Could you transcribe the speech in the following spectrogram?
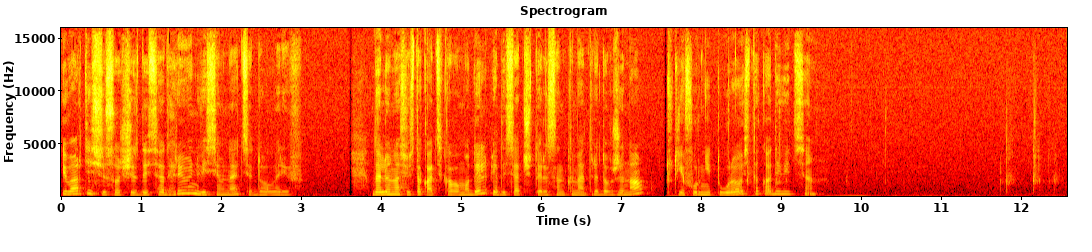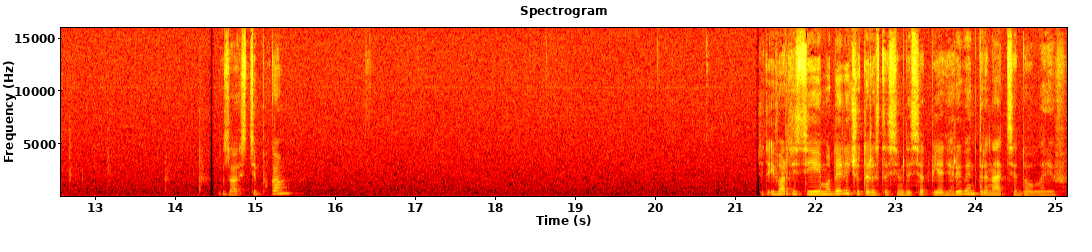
І вартість 660 гривень 18 доларів. Далі у нас ось така цікава модель: 54 см довжина. Тут є фурнітура, ось така, дивіться. Застіпка. І вартість цієї моделі 475 гривень 13 доларів.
